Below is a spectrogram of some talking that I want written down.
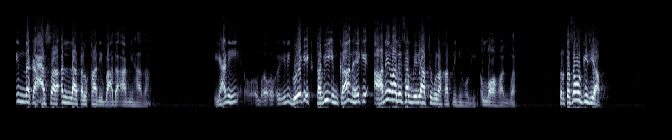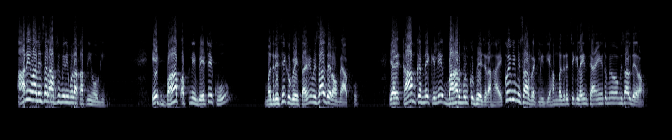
इन आसा अल्लाह तलक़ानी बाद आमी हादा यानी यानी गोया एक कवि इम्कान है कि आने वाले साल मेरी आपसे मुलाकात नहीं होगी अल्लाह अकबर सर तस्वुर कीजिए आप आने वाले साल आपसे मेरी मुलाकात नहीं होगी एक बाप अपने बेटे को मदरसे को भेजता है मैं मिसाल दे रहा हूँ मैं आपको या काम करने के लिए बाहर मुल्क को भेज रहा है कोई भी मिसाल रख लीजिए हम मदरसे की लाइन से आए हैं तो मैं वो मिसाल दे रहा हूँ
